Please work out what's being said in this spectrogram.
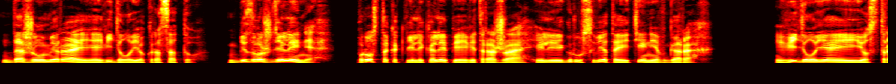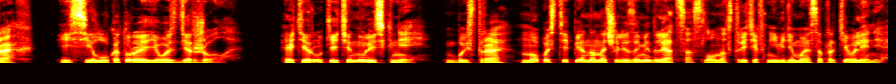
Даже умирая, я видел ее красоту. Без вожделения, Просто как великолепие витража или игру света и тени в горах. Видел я и ее страх, и силу, которая его сдерживала. Эти руки тянулись к ней, быстро, но постепенно начали замедляться, словно встретив невидимое сопротивление.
